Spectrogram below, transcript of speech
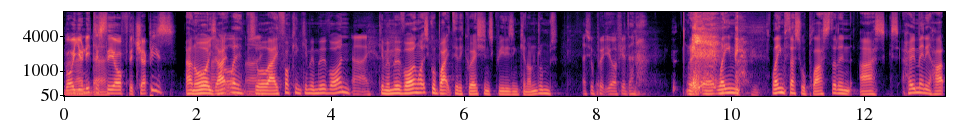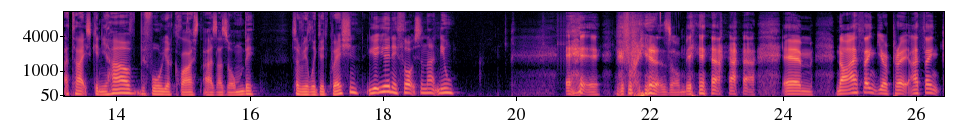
Well, you Aye, need to stay off the chippies. I know, exactly. aye. So I fucking, can we move on? Aye, Can we move on? Let's go back to the questions, queries and conundrums. this will put you off your dinner. Right, uh, Lime, Lime Thistle Plastering asks, how many heart attacks can you have before you're classed as a zombie? It's a really good question. You, you any thoughts on that, Neil? before you're a zombie. um, no, I think you're pretty. I think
